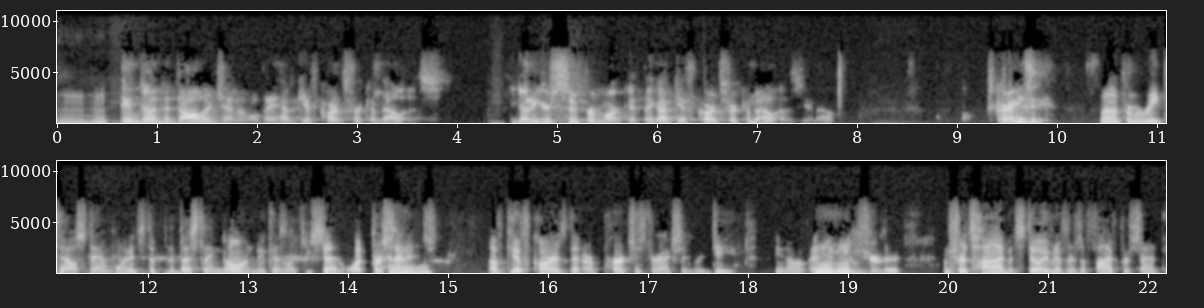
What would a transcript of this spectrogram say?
Mm-hmm. You can go into Dollar General; they have gift cards for Cabela's. You go to your supermarket; they got gift cards for Cabela's. You know, it's crazy. Well, and from a retail standpoint, it's the, the best thing going because, like you said, what percentage of gift cards that are purchased are actually redeemed? You know, and, mm-hmm. and I'm sure they're, I'm sure it's high, but still, even if there's a five percent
